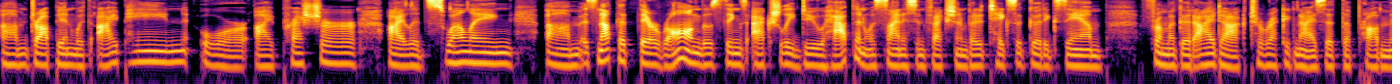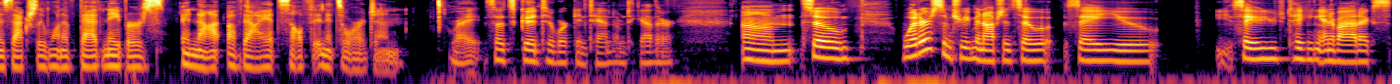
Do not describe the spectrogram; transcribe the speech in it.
um, drop in with eye pain or eye pressure, eyelid swelling. Um, it's not that they're wrong; those things actually do happen with sinus infection, but it takes a good exam from a good eye doc to recognize that the problem is actually one of bad neighbors and not of the eye itself in its origin. Right. So it's good to work in tandem together. Um, so, what are some treatment options? So, say you say you're taking antibiotics,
